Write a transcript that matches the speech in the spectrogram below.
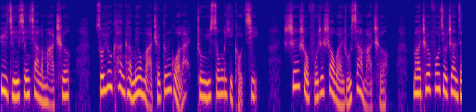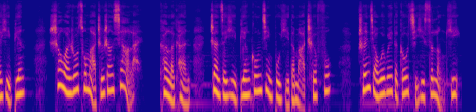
玉洁先下了马车，左右看看没有马车跟过来，终于松了一口气，伸手扶着邵婉如下马车，马车夫就站在一边。邵婉如从马车上下来。看了看站在一边恭敬不已的马车夫，唇角微微的勾起一丝冷意。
